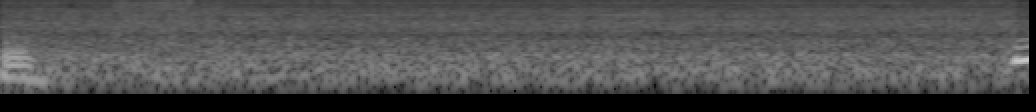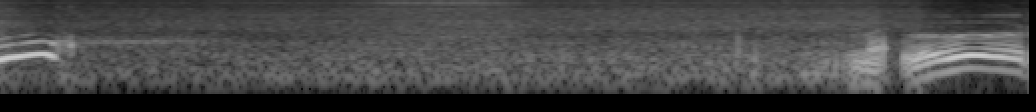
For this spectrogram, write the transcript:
Uh. Nak lur.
